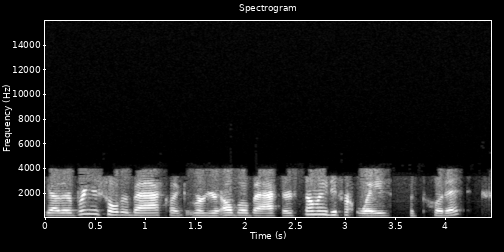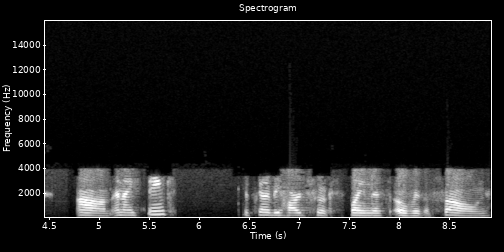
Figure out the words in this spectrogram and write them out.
together, bring your shoulder back, like or your elbow back. There's so many different ways to put it. Um, and I think it's going to be hard to explain this over the phone.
